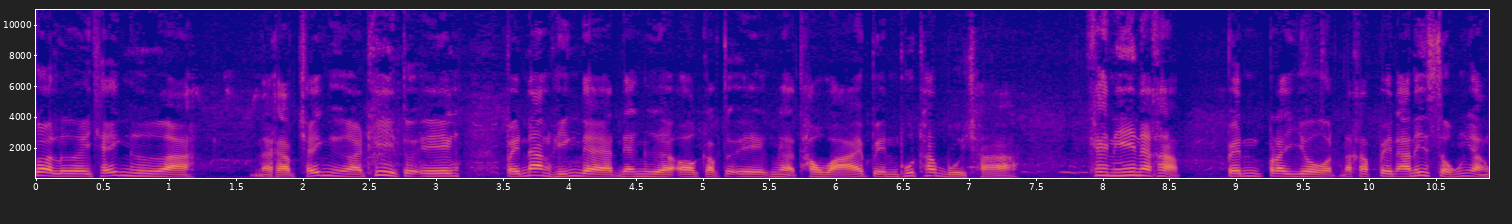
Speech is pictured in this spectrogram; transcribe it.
ก็เลยใช้เหงื่อนะครับใช้เหงื่อที่ตัวเองไปนั่งผิงแดดเนี่ยเหงื่อออกกับตัวเองเนี่ยถวายเป็นพุทธบูชา แค่นี้นะครับ เป็นประโยชน์นะครับ เป็นอนิสงส์อย่าง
